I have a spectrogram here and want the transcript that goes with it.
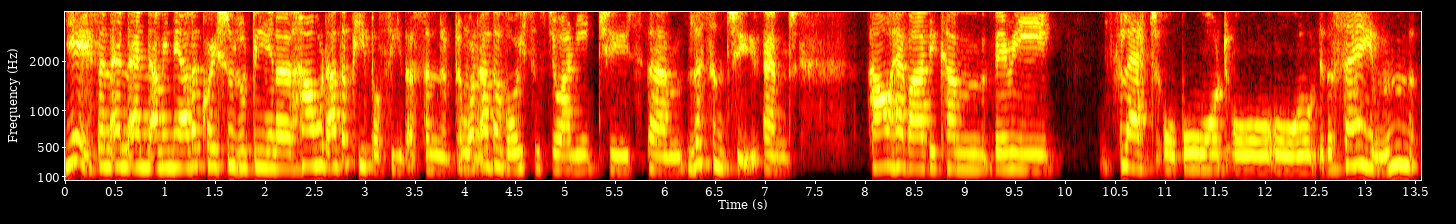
Yes, and, and, and I mean, the other question would be, you know, how would other people see this? And mm. what other voices do I need to um, listen to? And how have I become very flat or bored or, or the same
